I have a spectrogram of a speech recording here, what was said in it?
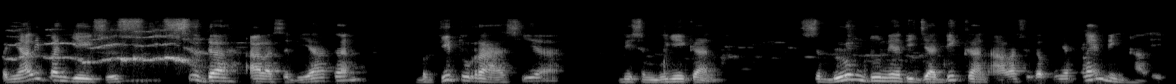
penyaliban Yesus sudah Allah sediakan begitu rahasia disembunyikan. Sebelum dunia dijadikan, Allah sudah punya planning hal ini.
